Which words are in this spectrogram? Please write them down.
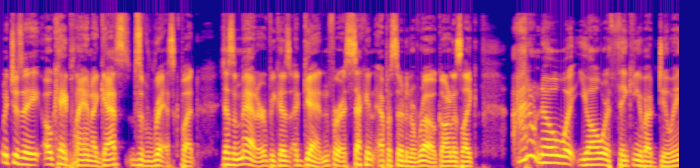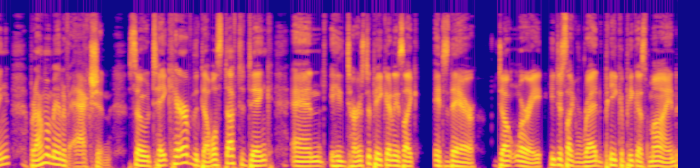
which is a okay plan, I guess. It's a risk but it doesn't matter because again, for a second episode in a row, Gon is like, I don't know what y'all were thinking about doing, but I'm a man of action. So take care of the double stuff to Dink. And he turns to Pika and he's like, it's there. Don't worry. He just like read Pika Pika's mind,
